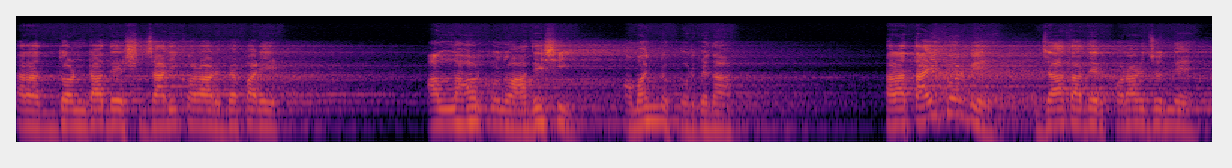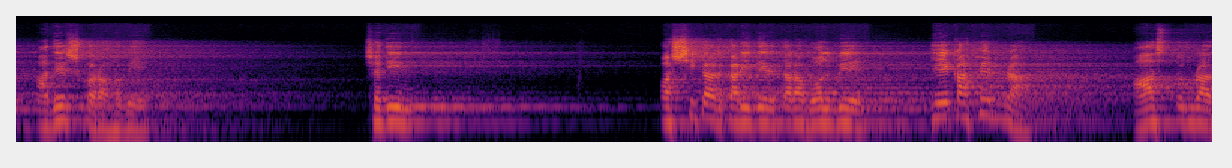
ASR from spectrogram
তারা দণ্ডাদেশ জারি করার ব্যাপারে আল্লাহর কোনো আদেশই অমান্য করবে না। তারা তাই করবে যা তাদের করার জন্যে আদেশ করা হবে। সেদিন অস্বীকারীদের তারা বলবে, হে কাফেররা আজ তোমরা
